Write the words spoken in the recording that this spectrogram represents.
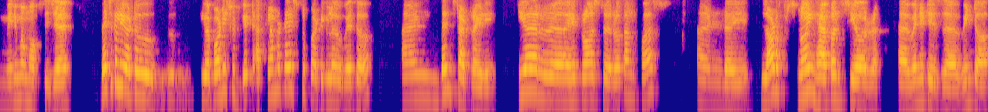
minimum oxygen. Basically, you have to your body should get acclimatized to particular weather and then start riding. Here uh, I crossed Rohtang Pass, and a lot of snowing happens here uh, when it is uh, winter.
